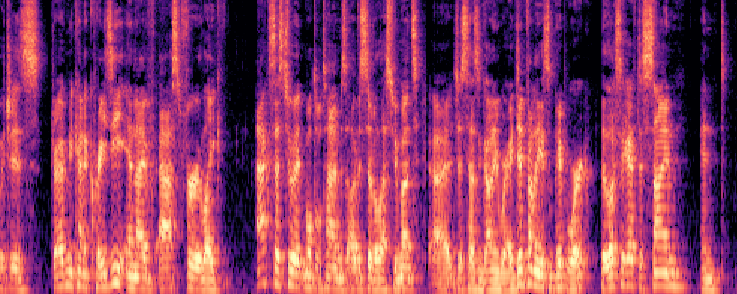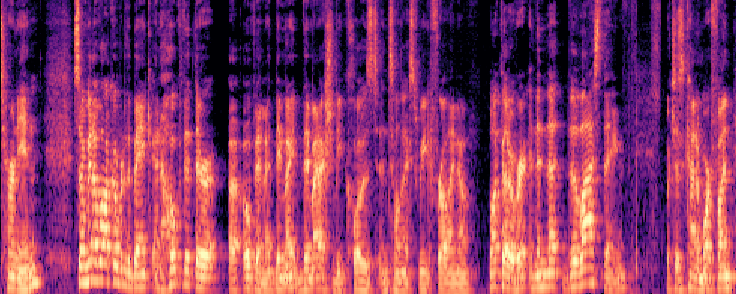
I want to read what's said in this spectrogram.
which is driving me kind of crazy. And I've asked for like access to it multiple times, obviously over the last few months. Uh, it just hasn't gone anywhere. I did finally get some paperwork that looks like I have to sign and turn in. So I'm gonna walk over to the bank and hope that they're uh, open. They might they might actually be closed until next week for all I know. Walk that over, and then the, the last thing which is kind of more fun,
